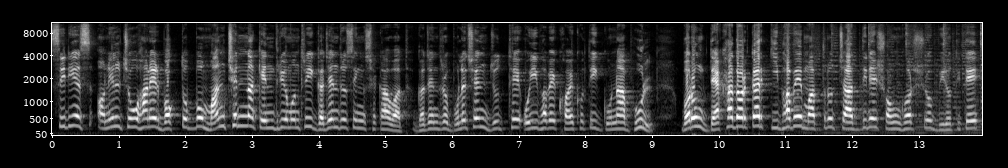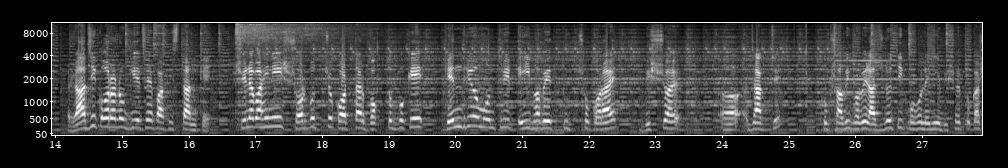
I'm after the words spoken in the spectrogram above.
সিডিএস অনিল চৌহানের বক্তব্য মানছেন না কেন্দ্রীয় মন্ত্রী গজেন্দ্র সিং শেখাওয়াত। গজেন্দ্র বলেছেন, যুদ্ধে ওইভাবে ক্ষয়ক্ষতি গোনা ভুল, বরং দেখা দরকার কীভাবে মাত্র চার দিনের সংঘর্ষ বিরতিতে রাজি করানো গিয়েছে পাকিস্তানকে। সেনাবাহিনীর সর্বোচ্চ কর্তার বক্তব্যকে কেন্দ্রীয় মন্ত্রীর এইভাবে তুচ্ছ করায় বিস্ময় জাগছে। খুব স্বাভাবিকভাবে রাজনৈতিক মহল নিয়ে বিষয় প্রকাশ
